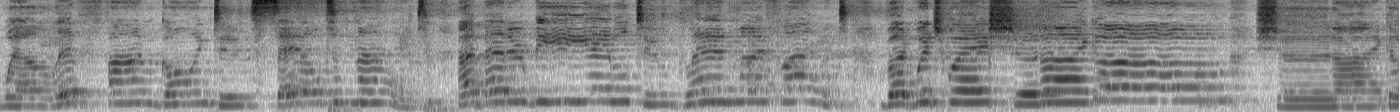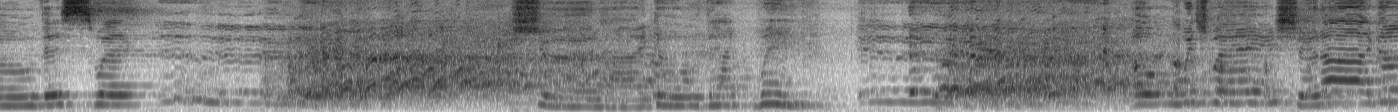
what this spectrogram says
Well, if I'm going to sail tonight, I better be able to plan my flight. But which way should I go? Should I go this way? Should I go that way? Oh, which way should I go?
